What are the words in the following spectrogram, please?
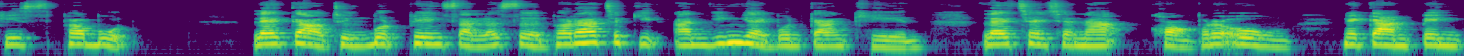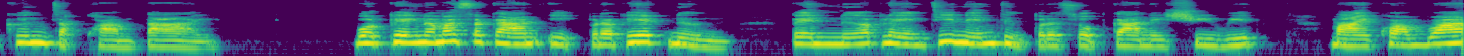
คริสต์พระบุตร และกล่าวถึงบทเพลงสรรเสริญพระราชกิจอันยิ่งใหญ่บนกางเขน และชัยชนะของพระองค์ในการเป็นขึ้นจากความตาย บทเพลงนมัสการอีกประเภทหนึ่ง เป็นเนื้อเพลงที่เน้นถึงประสบการณ์ในชีวิต หมายความว่า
